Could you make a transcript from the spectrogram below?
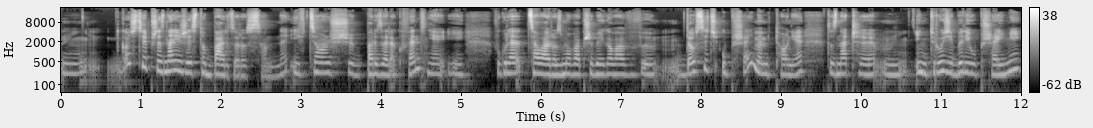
Mm, goście przyznali, że jest to bardzo rozsądne i wciąż bardzo elokwentnie, i w ogóle cała rozmowa przebiegała w dosyć uprzejmym tonie, to znaczy mm, intruzi byli uprzejmi,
